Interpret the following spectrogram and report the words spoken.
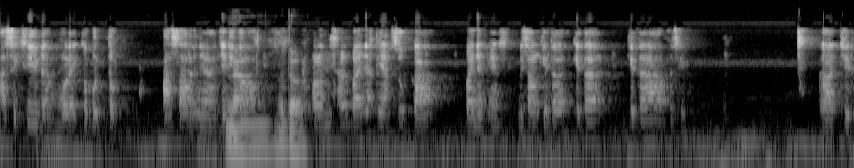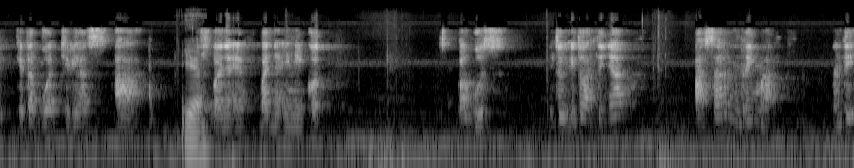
asik sih udah mulai kebentuk pasarnya. Jadi Nah, kalau betul. kalau misal banyak yang suka banyak yang misal kita kita kita apa sih Uh, ciri- kita buat ciri khas A Iya. terus banyak yang banyak yang ikut bagus. Itu itu artinya pasar nerima. Nanti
